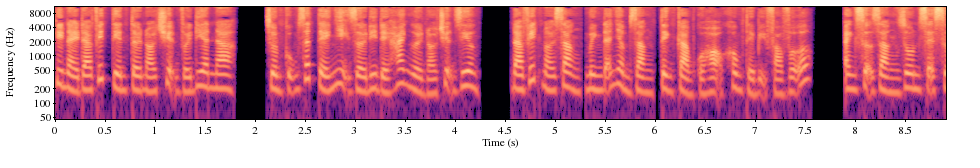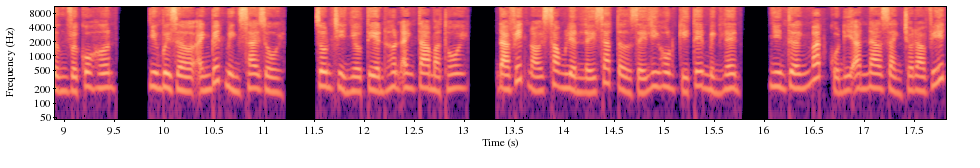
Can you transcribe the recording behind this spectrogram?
Khi này David tiến tới nói chuyện với Diana, John cũng rất tế nhị rời đi để hai người nói chuyện riêng. David nói rằng mình đã nhầm rằng tình cảm của họ không thể bị phá vỡ. Anh sợ rằng John sẽ xứng với cô hơn, nhưng bây giờ anh biết mình sai rồi. John chỉ nhiều tiền hơn anh ta mà thôi. David nói xong liền lấy ra tờ giấy ly hôn ký tên mình lên. Nhìn từ ánh mắt của Diana dành cho David,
